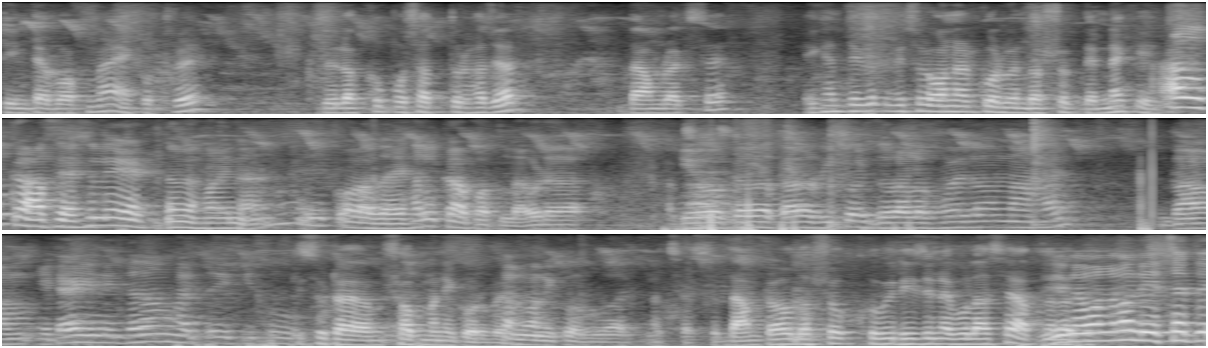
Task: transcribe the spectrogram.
তিনটা বকনা একত্রে দুই লক্ষ পঁচাত্তর হাজার দাম রাখছে এখান থেকে তো কিছু অনার করবেন দর্শকদের নাকি? হালকা আছে আসলে একদমে হয় না। এই করা যায় হালকা পাতলা ওটা কেউ কেউ কারও রিকোয়েস্ট জোরালো ভাবে যেন না হয়। দাম এটাই নির্ধারণ হয়তো কিছু কিছুটা সব মানি করবেন সম্মানই করব আর আচ্ছা আচ্ছা দামটাও দর্শক খুবই রিজনেবল আছে আপনারা রিজনেবল মানে এর সাথে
